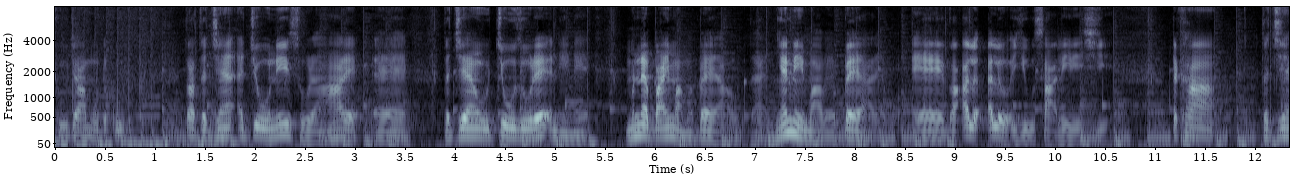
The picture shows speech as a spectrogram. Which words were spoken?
ထူးခြားမှုတစ်ခုသူကတကြံအကြိုနေ့ဆိုတာတဲ့အဲတကြံကိုကြိုဆိုတဲ့အနေနဲ့မနေ့ပိုင်းမှာမပက်ရဘူးဒါညနေမှာပဲပက်ရတယ်ပေါ့အဲသူကအဲ့လိုအဲ့လိုအယူဆလေးတွေရှိတယ်တခါ တကြံ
